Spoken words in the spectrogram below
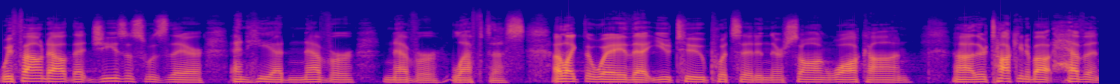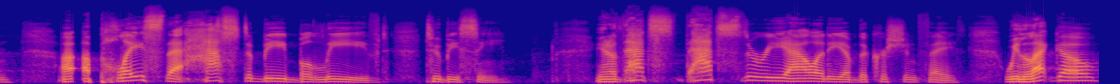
We found out that Jesus was there and he had never, never left us. I like the way that U2 puts it in their song Walk On. Uh, they're talking about heaven a place that has to be believed to be seen. You know, that's, that's the reality of the Christian faith. We let go,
